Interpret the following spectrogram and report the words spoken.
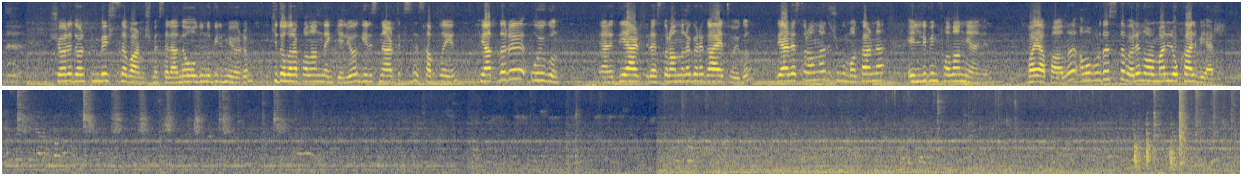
Şöyle 4500'e varmış mesela. Ne olduğunu bilmiyorum. 2 dolara falan denk geliyor. Gerisini artık siz hesaplayın. Fiyatları uygun. Yani diğer restoranlara göre gayet uygun. Diğer restoranlarda çünkü makarna 50 bin falan yani. Baya pahalı ama burası da böyle normal lokal bir yer.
